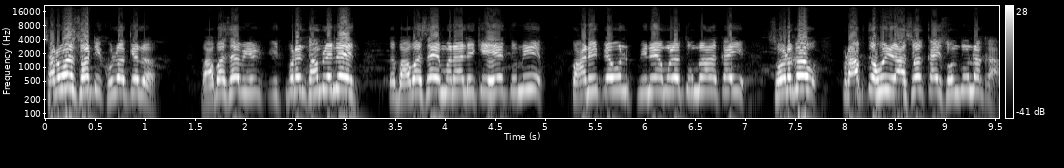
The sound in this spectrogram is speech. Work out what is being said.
सर्वांसाठी खुलं केलं. बाबासाहेब इथपर्यंत थांबले नाहीत. तर बाबासाहेब म्हणाले की हे तुम्ही पाणी पिऊन पिण्यामुळे तुम्हाला काही स्वर्ग प्राप्त होईल असं काही समजू नका.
